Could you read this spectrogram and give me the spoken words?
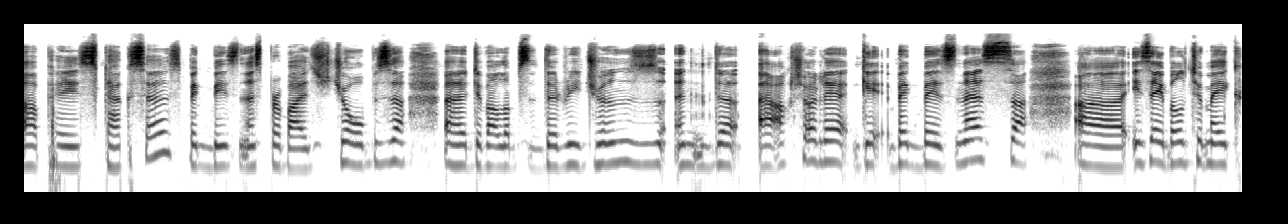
uh, pays taxes, big business provides jobs, uh, develops the regions, and uh, actually big business uh, is able to make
